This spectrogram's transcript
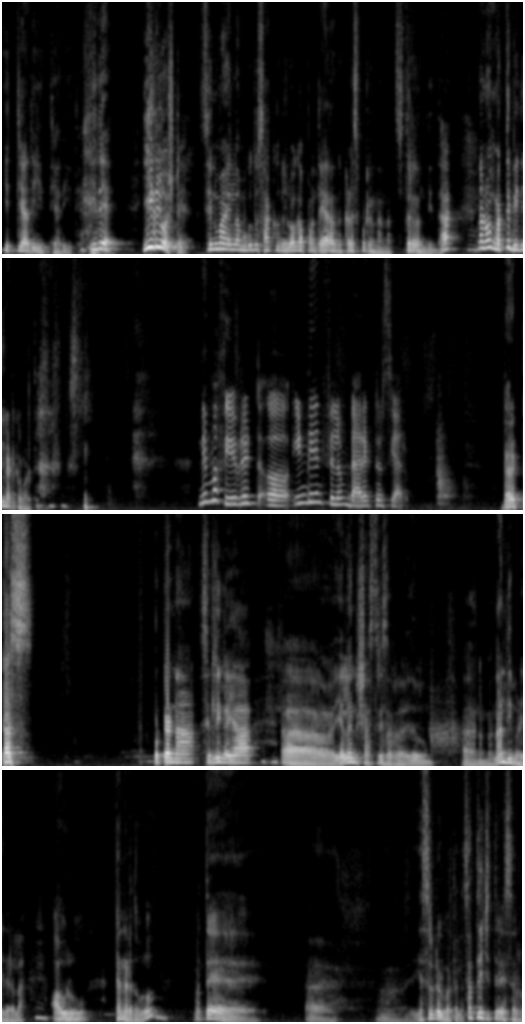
ಇತ್ಯಾದಿ ಇತ್ಯಾದಿ ಇತ್ಯಾದಿ. ಇದೆ. ಈಗಲೂ ಅಷ್ಟೇ. ಸಿನಿಮಾ ಎಲ್ಲ ಮುಗಿದು ಸಾಕು ನೀನು ಹೋಗಪ್ಪ ಅಂತ ಯಾರಾದರೂ ಕಳಿಸ್ಬಿಟ್ರೆ ನನ್ನ ಚಿತ್ರರಂಗದಿಂದ ನಾನು ಹೋಗಿ ಮತ್ತೆ ಬೀದಿ ನಾಟಕ ಮಾಡ್ತೀನಿ. ನಿಮ್ಮ ಫೇವ್ರೆಟ್ ಇಂಡಿಯನ್ ಫಿಲಮ್ ಡೈರೆಕ್ಟರ್ಸ್ ಯಾರು? ಡೈರೆಕ್ಟರ್ಸ್ ಪುಟ್ಟಣ್ಣ ಸಿದ್ಲಿಂಗಯ್ಯ ಎಲ್ಲನ್ ಎಲ್ ಎನ್ ಶಾಸ್ತ್ರಿ ಸರ್ ಇದು ಆ, ನಮ್ಮ ನಾಂದಿ ಮಾಡಿದಾರಲ್ಲ ಅವರು ಕನ್ನಡದವರು. ಮತ್ತು ಹೆಸರುಗಳು ಬರ್ತಲ್ಲ ಸತ್ಯಜಿತ್ ರೇ ಸರ್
